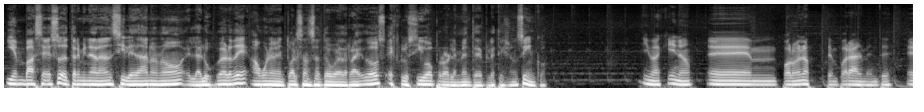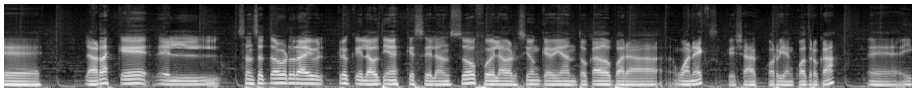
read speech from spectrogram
Y en base a eso determinarán si le dan o no la luz verde a un eventual Sunset Overdrive 2 exclusivo probablemente de PlayStation 5. Imagino, eh, por lo menos temporalmente. Eh, la verdad es que el Sunset Overdrive, creo que la última vez que se lanzó fue la versión que habían tocado para One X, que ya corría en 4K eh,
